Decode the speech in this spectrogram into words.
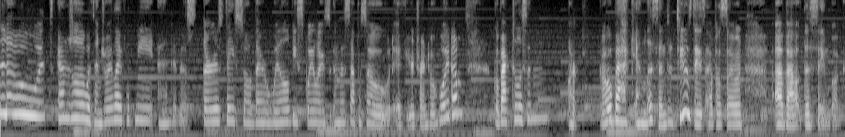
Hello, Angela with Enjoy Life with Me, and it is Thursday, so there will be spoilers in this episode. If you're trying to avoid them, go back to listen, or go back and listen to Tuesday's episode about the same book.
